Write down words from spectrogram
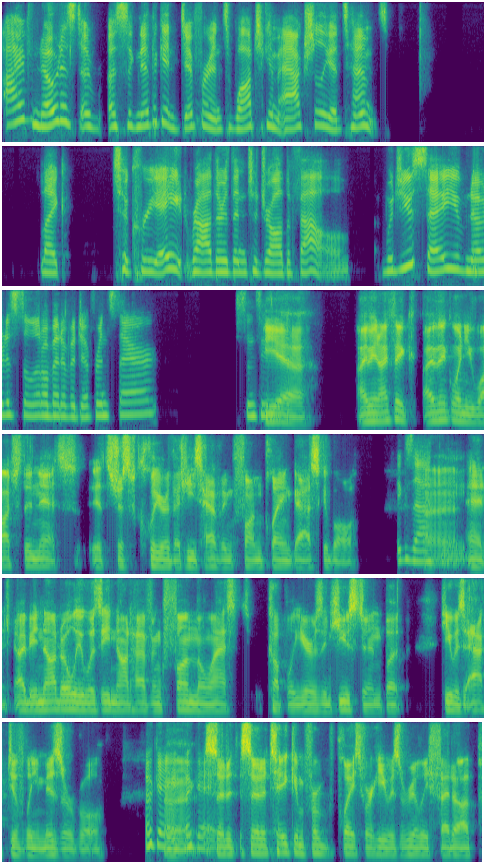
I've noticed a, a significant difference watching him actually attempt like to create rather than to draw the foul. Would you say you've noticed a little bit of a difference there since Yeah. I mean, I think I think when you watch the Nets, it's just clear that he's having fun playing basketball. Exactly. Uh, and I mean, not only was he not having fun the last couple years in Houston, but he was actively miserable. Okay. Uh, okay. So to so to take him from a place where he was really fed up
